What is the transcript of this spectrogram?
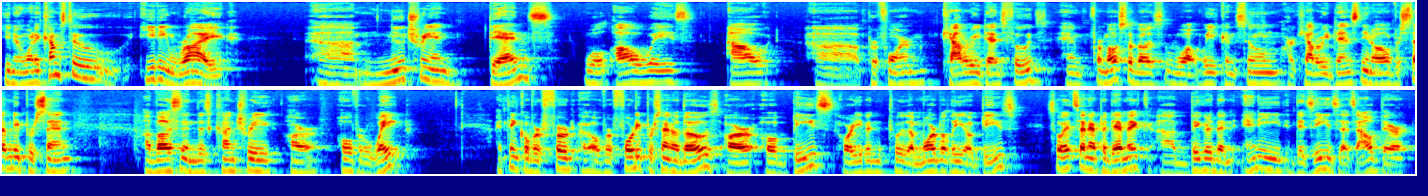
you know, when it comes to eating right, um, nutrient dense will always outperform uh, calorie dense foods. And for most of us, what we consume are calorie dense. You know, over 70% of us in this country are overweight. I think over, over 40% of those are obese or even to the morbidly obese. So it's an epidemic uh, bigger than any disease that's out there.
